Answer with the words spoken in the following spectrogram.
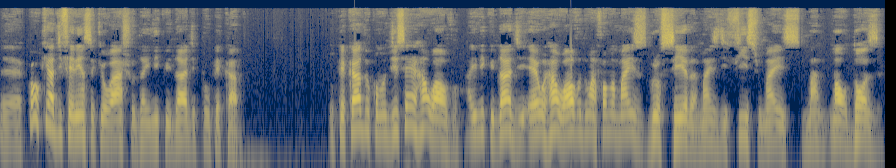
É, qual que é a diferença que eu acho da iniquidade para o pecado? O pecado, como eu disse, é errar o alvo. A iniquidade é errar o alvo de uma forma mais grosseira, mais difícil, mais maldosa.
